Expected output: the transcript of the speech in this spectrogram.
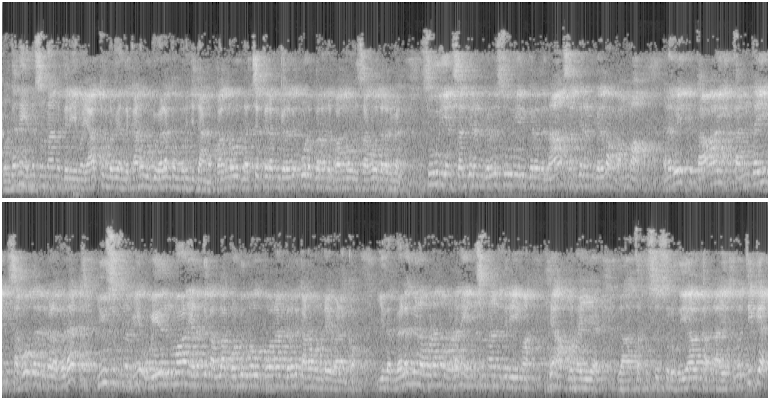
உடனே என்ன சொன்னாங்க தெரியுமா? யாக்கும் நபி அந்த கனவுக்கு விளக்கம் புரிஞ்சுட்டாங்க. பதினோரு நட்சத்திரம்ங்கிறது கூட பிறந்த பதினோரு சகோதரர்கள். சூரியன் சந்திரன்கிறது சூரியன்கிறது நான் சந்திரன்கிறது அவங்க அம்மா. எனவே தாய் தந்தை சகோதரர்களை விட யூசுப் நபியை உயர்வான இடத்துக்கு அல்லா கொண்டு போக போறாங்கிறது கணவனுடைய விளக்கம். இதை விளங்கின உடனே உடனே என்ன சொன்னாங்க தெரியுமா? யா புனைய லா தபசு சுருவியாவுக்கு அல்லா யசுவத்திக்க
